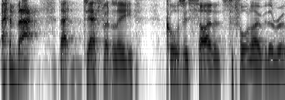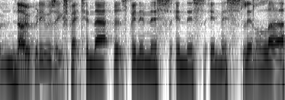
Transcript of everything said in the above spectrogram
And that that definitely causes silence to fall over the room. Nobody was expecting that. That's been in this in this in this little uh,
